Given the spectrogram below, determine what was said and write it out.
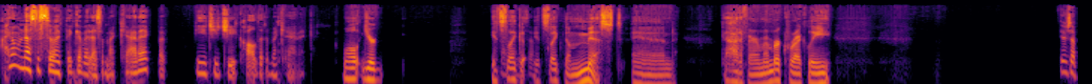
I don't necessarily think of it as a mechanic, but BGG called it a mechanic. Well, you're. It's like a, it's like the mist, and God, if I remember correctly, There's a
